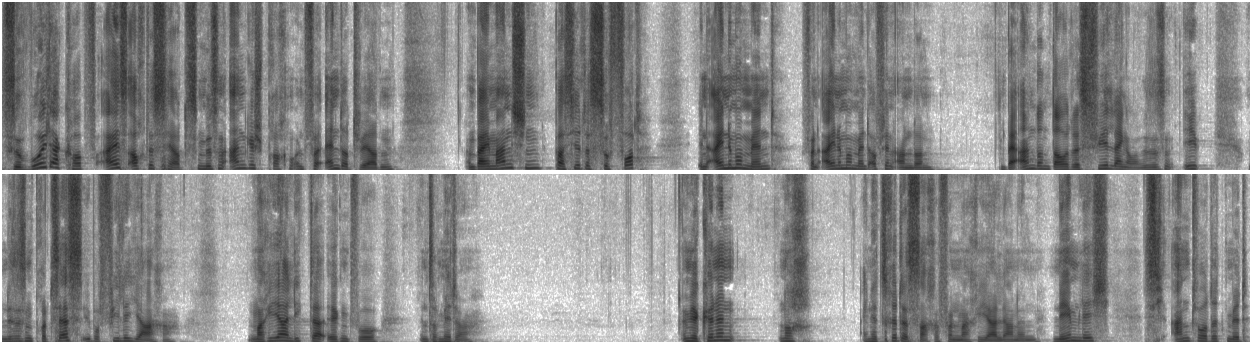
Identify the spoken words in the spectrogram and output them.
Sowohl der Kopf als auch das Herz müssen angesprochen und verändert werden. Und bei manchen passiert es sofort in einem Moment, von einem Moment auf den anderen. Bei anderen dauert es viel länger. Und es ist es ist ein Prozess über viele Jahre. Maria liegt da irgendwo in der Mitte. Und wir können noch eine dritte Sache von Maria lernen, nämlich sie antwortet mit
